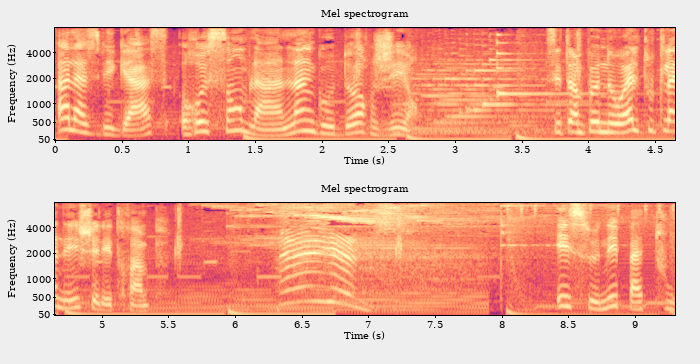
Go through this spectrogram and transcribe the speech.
à Las Vegas ressemble à un lingot d'or géant. C'est un peu Noël toute l'année chez les Trump. Et ce n'est pas tout.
